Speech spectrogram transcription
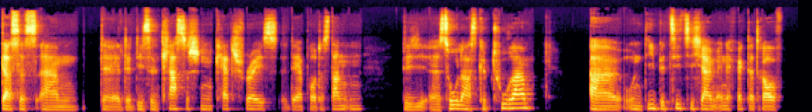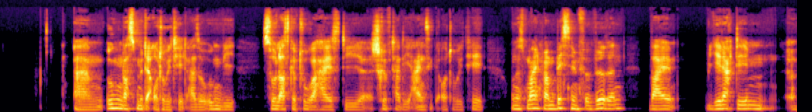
dass es ähm, der, der, diese klassischen Catchphrase der Protestanten, die äh, Sola Scriptura, äh, und die bezieht sich ja im Endeffekt darauf, ähm, irgendwas mit der Autorität. Also irgendwie Sola Scriptura heißt, die äh, Schrift hat die einzige Autorität. Und das ist manchmal ein bisschen verwirrend, weil je nachdem, äh,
